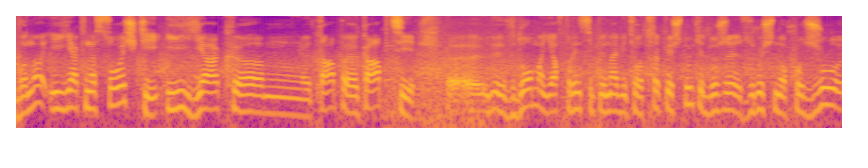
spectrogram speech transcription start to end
Воно і як носочки, і як ем, тап, капці. Е, Вдома я, в принципі, навіть от такі штуки дуже зручно ходжу.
